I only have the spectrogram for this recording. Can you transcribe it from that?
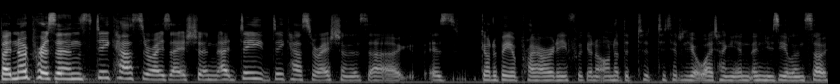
but no prisons. Decarceration, uh, de decarceration is uh, is got to be a priority if we're going to honour the Te Tiriti o Waitangi in, in New Zealand. So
